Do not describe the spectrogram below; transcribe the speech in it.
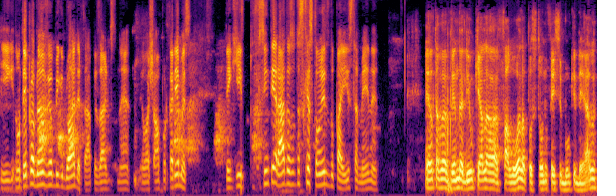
e não tem problema ver o Big Brother, tá, apesar de, né, eu achar uma porcaria, mas tem que se inteirar das outras questões do país também, né. Eu tava vendo ali o que ela falou, ela postou no Facebook dela,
